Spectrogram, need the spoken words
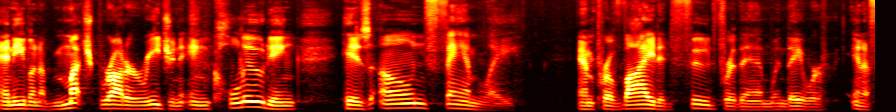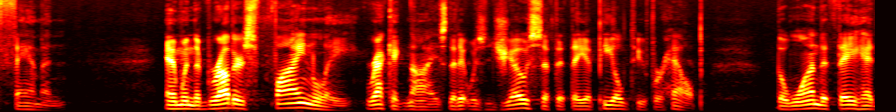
and even a much broader region, including his own family, and provided food for them when they were in a famine. And when the brothers finally recognized that it was Joseph that they appealed to for help, the one that they had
